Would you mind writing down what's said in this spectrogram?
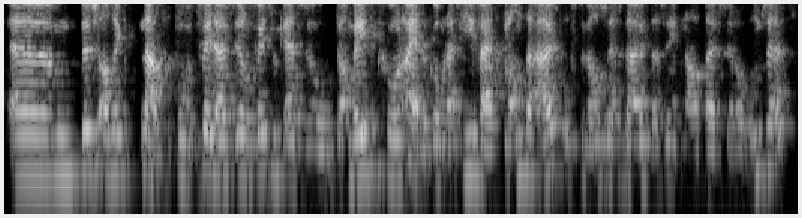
Ehm, dus als ik nou, bijvoorbeeld 2000 euro Facebook ads doe, dan weet ik gewoon, oh ja, dan komen daar 4, 5 klanten uit, oftewel 6000 à 7500 euro omzet.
